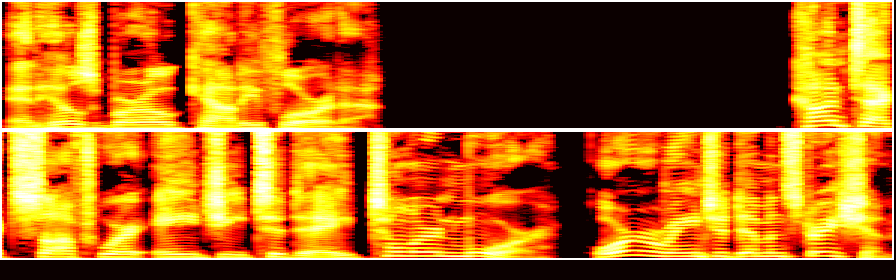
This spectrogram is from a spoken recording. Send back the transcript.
and Hillsborough County, Florida. Contact Software AG today to learn more or arrange a demonstration.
